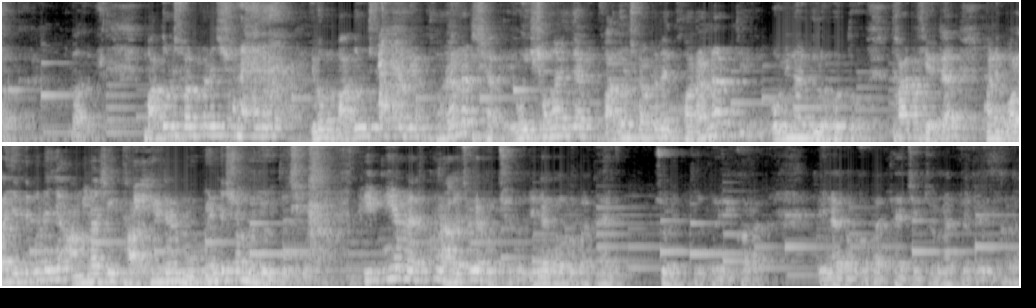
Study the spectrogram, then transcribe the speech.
সরকার। বাদল বাদল সরকারের সঙ্গে এবং বাদল সরকারের ঘরানার সাথে ওই সময়কার বাদল সরকারের ঘরানার যে অভিনয়গুলো হতো থার্ড থিয়েটার মানে বলা যেতে পারে যে আমরা সেই থার্ড থিয়েটার মুভমেন্টের সঙ্গে জড়িত ছিলাম। ফিট নিয়ে আমরা এতক্ষণ আলোচনা করছিলাম লীনা গঙ্গোপাধ্যায়ের চরিত্র তৈরি করা। লীনা গঙ্গোপাধ্যায়ের চিত্রনাট্য তৈরি করা।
